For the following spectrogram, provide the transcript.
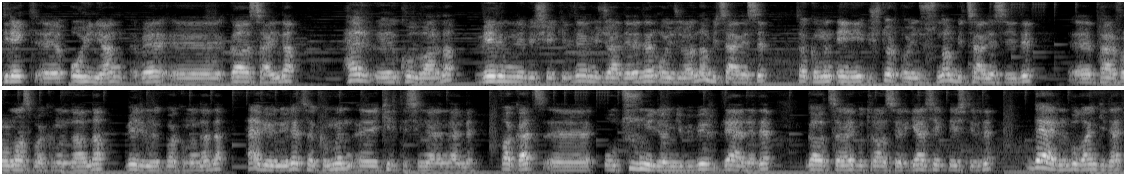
direkt e, oynayan ve e, Galatasaray'ın da her e, kulvarda verimli bir şekilde mücadele eden oyunculardan bir tanesi. Takımın en iyi 3-4 oyuncusundan bir tanesiydi. E, performans bakımından da, verimlilik bakımından da her yönüyle takımın e, kilit isimlerindendi. Fakat e, 30 milyon gibi bir değerle de Galatasaray bu transferi gerçekleştirdi. Değerini bulan gider.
